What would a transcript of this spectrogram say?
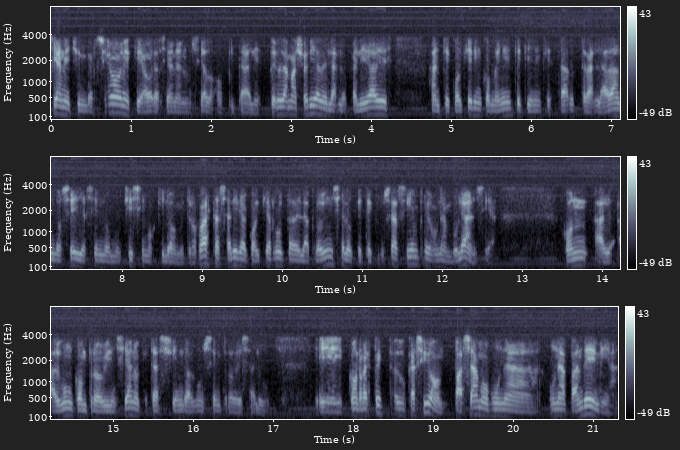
se han hecho inversiones, que ahora se han anunciado hospitales. Pero la mayoría de las localidades, ante cualquier inconveniente, tienen que estar trasladándose y haciendo muchísimos kilómetros. Basta salir a cualquier ruta de la provincia, lo que te cruza siempre es una ambulancia, con algún comprovinciano que está yendo a algún centro de salud. Eh, con respecto a educación, pasamos una, una pandemia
